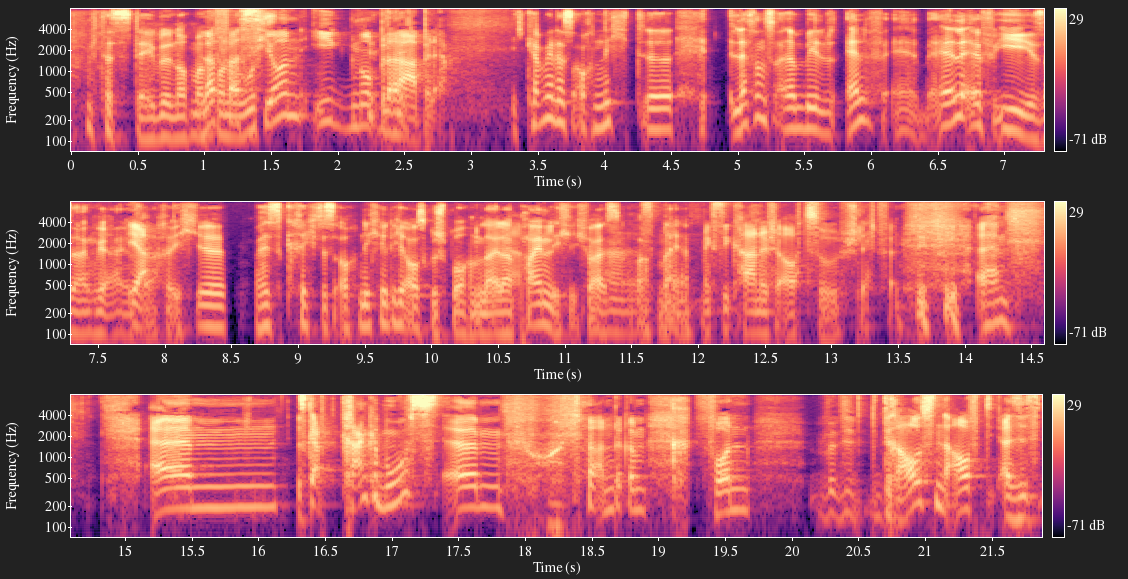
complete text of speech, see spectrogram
das Stable nochmal La von Fashion Ignobrable. Ich kann mir das auch nicht. Äh, lass uns äh, LF, LFI sagen wir einfach. Ja. Ich äh, weiß, kriege das auch nicht richtig ausgesprochen. Leider ja. peinlich. Ich weiß. Ja, aber, naja. Mexikanisch auch zu schlecht für. ähm, ähm, es gab kranke Moves, ähm, unter anderem von draußen auf, also es,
